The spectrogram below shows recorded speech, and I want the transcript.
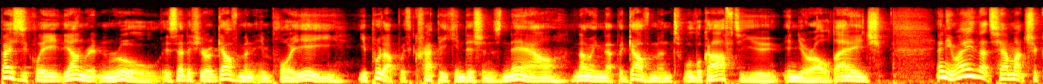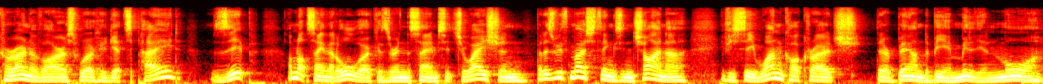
Basically, the unwritten rule is that if you're a government employee, you put up with crappy conditions now, knowing that the government will look after you in your old age. Anyway, that's how much a coronavirus worker gets paid. Zip. I'm not saying that all workers are in the same situation, but as with most things in China, if you see one cockroach, there are bound to be a million more.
